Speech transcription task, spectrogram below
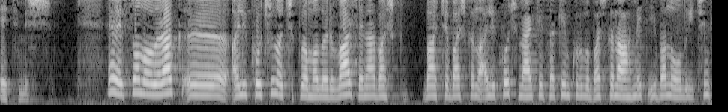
etmiş. Evet son olarak e, Ali Koç'un açıklamaları var. Fenerbahçe Bahçe Başkanı Ali Koç, Merkez Hakem Kurulu Başkanı Ahmet İbanoğlu için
